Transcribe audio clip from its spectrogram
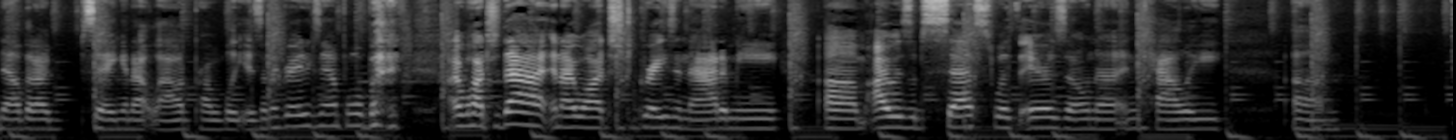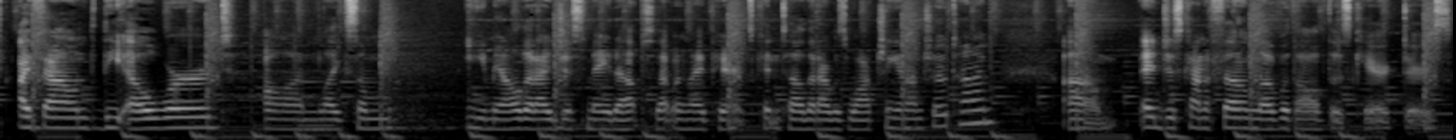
now that I'm saying it out loud, probably isn't a great example, but I watched that and I watched Grey's Anatomy. Um, I was obsessed with Arizona and Callie. Um, I found the L word on like some email that I just made up so that way my parents couldn't tell that I was watching it on Showtime. Um, and just kind of fell in love with all of those characters.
